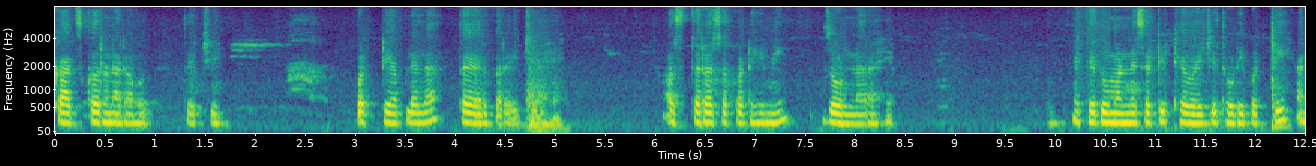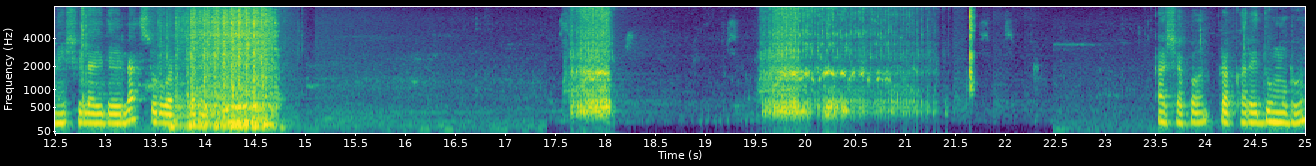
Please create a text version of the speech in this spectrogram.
काच करणार आहोत त्याची पट्टी आपल्याला तयार करायची आहे. अस्तरासकट हे मी जोडणार आहे. इथे दुमडण्यासाठी ठेवायची थोडी पट्टी आणि शिलाई द्यायला सुरुवात करायची. अशा प प्रकारे दुमडून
